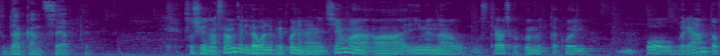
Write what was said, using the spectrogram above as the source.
туда концепты. Слушай, на самом деле довольно прикольная, наверное, тема, а именно устраивать какой-нибудь такой пол вариантов,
